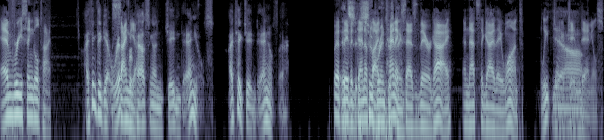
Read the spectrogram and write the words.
every single time. I think they get ripped Sign for me up. passing on Jayden Daniels. I take Jayden Daniels there. But if It's- they've it's identified super. Penix as their guy, and that's the guy they want, bleep Yeah. Jayden Daniels.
